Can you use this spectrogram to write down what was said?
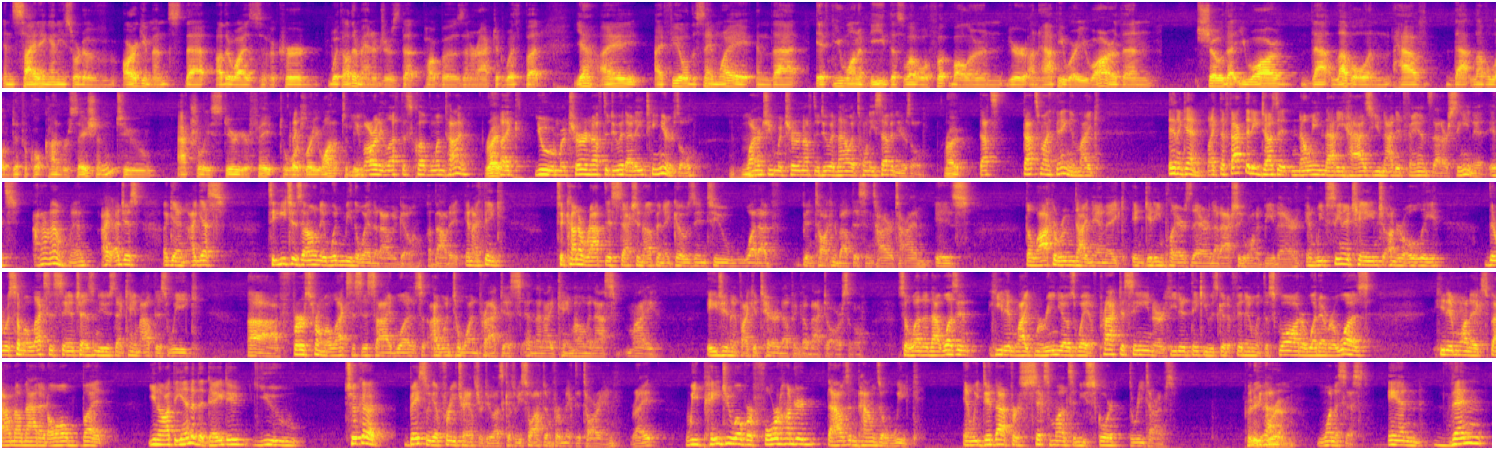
inciting any sort of arguments that otherwise have occurred with other managers that Pogba has interacted with. But yeah, I I feel the same way in that if you want to be this level of footballer and you're unhappy where you are, then show that you are that level and have that level of difficult conversation mm-hmm. to actually steer your fate toward Like, where you want it to be. You've already left this club one time. Right. Like, you were mature enough to do it at 18 years old. Mm-hmm. Why aren't you mature enough to do it now at 27 years old? right. that's that's my thing and like and again like the fact that he does it knowing that he has united fans that are seeing it it's i don't know man i, I just again i guess to each his own it wouldn't be the way that i would go about it and i think to kind of wrap this section up and it goes into what i've been talking about this entire time is the locker room dynamic and getting players there that actually want to be there and we've seen a change under Ole there was some Alexis Sanchez news that came out this week. Uh, first, from Alexis's side, was I went to one practice and then I came home and asked my agent if I could tear it up and go back to Arsenal. So whether that wasn't he didn't like Mourinho's way of practicing or he didn't think he was going to fit in with the squad or whatever it was, he didn't want to expound on that at all. But you know, at the end of the day, dude, you took a basically a free transfer to us because we swapped him for Mkhitaryan, right? We paid you over four hundred thousand pounds a week, and we did that for six months, and you scored three times. Pretty grim. One assist, and then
